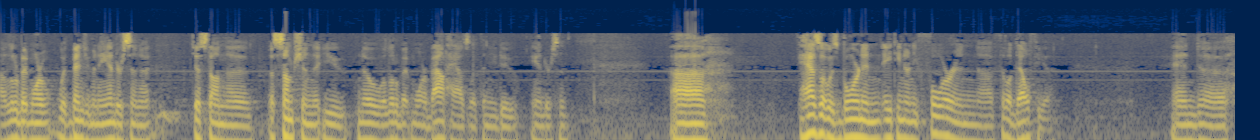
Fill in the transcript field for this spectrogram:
a little bit more with Benjamin Anderson, uh, just on the assumption that you know a little bit more about Hazlitt than you do Anderson. Uh, Hazlitt was born in 1894 in uh, Philadelphia and uh,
